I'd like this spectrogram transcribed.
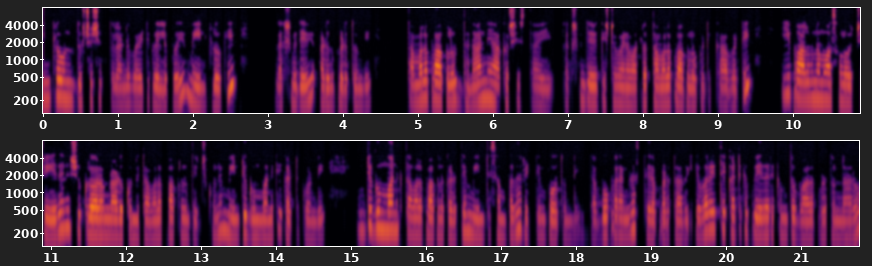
ఇంట్లో ఉన్న దుష్టశక్తులన్నీ బయటకు వెళ్ళిపోయి మీ ఇంట్లోకి లక్ష్మీదేవి అడుగు పెడుతుంది తమలపాకులు ధనాన్ని ఆకర్షిస్తాయి. లక్ష్మీదేవికి ఇష్టమైన వాటిలో తమలపాకులు ఒకటి కాబట్టి ఈ పాల్గొన మాసంలో వచ్చే ఏదైనా శుక్రవారం నాడు కొన్ని తమలపాకులను తెచ్చుకొని మీ ఇంటి గుమ్మానికి కట్టుకోండి. ఇంటి గుమ్మానికి తమలపాకులు కడితే మీ ఇంటి సంపద రెట్టింపు అవుతుంది. డబ్బు పరంగా స్థిరపడతారు. ఎవరైతే కటిక పేదరికంతో బాధపడుతున్నారో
